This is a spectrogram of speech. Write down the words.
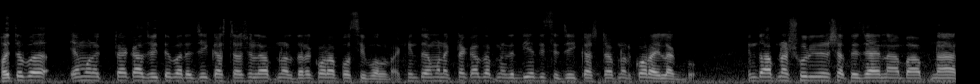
হয়তোবা এমন একটা কাজ হইতে পারে যে কাজটা আসলে আপনার দ্বারা করা পসিবল না। কিন্তু এমন একটা কাজ আপনারা দিয়ে দিছে যেই কাজটা আপনার করাই লাগবে। কিন্তু আপনার শরীরের সাথে যায় না বা আপনার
